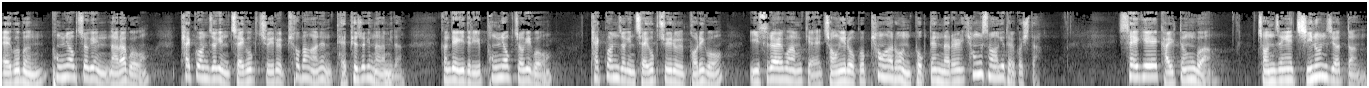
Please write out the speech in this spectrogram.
애굽은 폭력적인 나라고 패권적인 제국주의를 표방하는 대표적인 나라입니다. 그런데 이들이 폭력적이고 패권적인 제국주의를 버리고 이스라엘과 함께 정의롭고 평화로운 복된 나라를 형성하게 될 것이다. 세계의 갈등과 전쟁의 진원지였던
